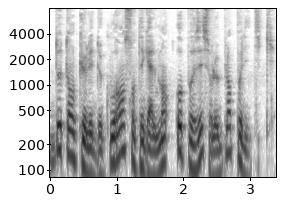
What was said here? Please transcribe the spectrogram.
d'autant que les deux courants sont également opposés sur le plan politique.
